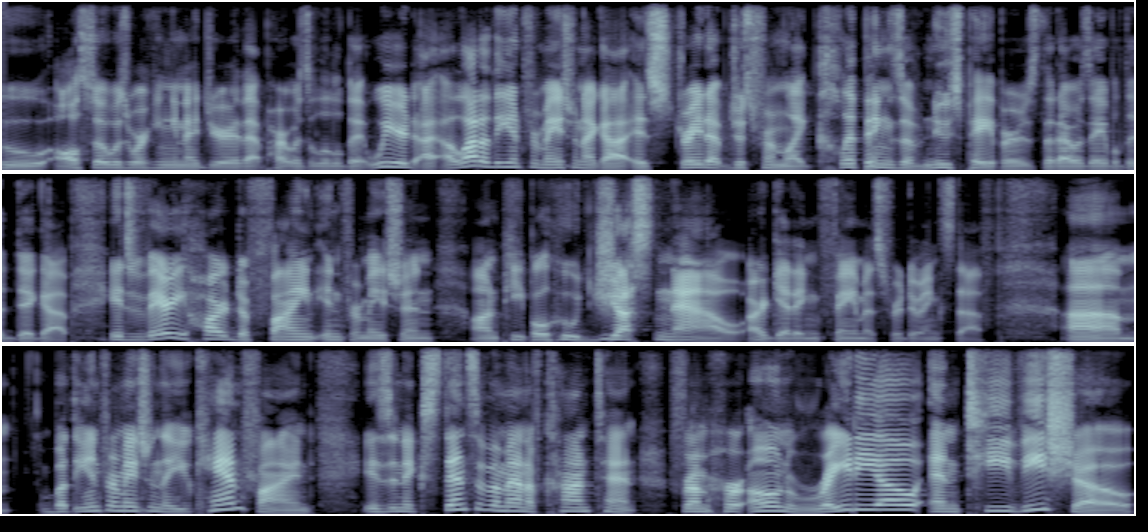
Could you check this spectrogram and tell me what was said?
who also was working in Nigeria. That part was a little bit weird. I, a lot of the information I got is straight up just from like clippings of newspapers that I was able to dig up. It's very hard to find information on people who just now are getting famous for doing stuff. Um, but the information that you can find is an extensive amount of content from her own radio and TV show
